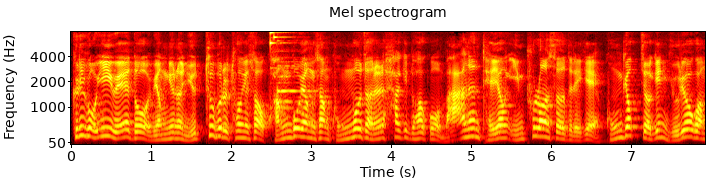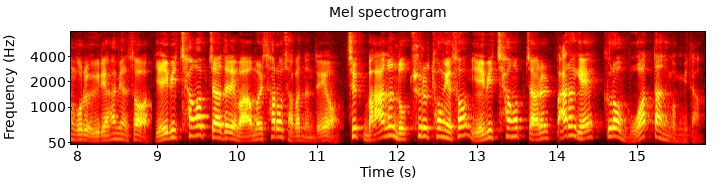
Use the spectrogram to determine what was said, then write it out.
그리고 이 외에도 명륜은 유튜브를 통해서 광고 영상 공모전을 하기도 하고 많은 대형 인플루언서들에게 공격적인 유료 광고를 의뢰하면서 예비 창업자들의 마음을 사로잡았는데요. 즉 많은 노출을 통해서 예비 창업자를 빠르게 끌어모았다는 겁니다.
